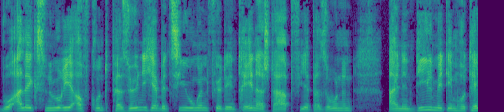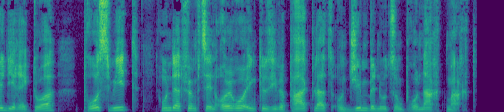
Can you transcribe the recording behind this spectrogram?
wo Alex Nuri aufgrund persönlicher Beziehungen für den Trainerstab, vier Personen, einen Deal mit dem Hoteldirektor pro Suite 115 Euro inklusive Parkplatz und Gymbenutzung pro Nacht macht.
